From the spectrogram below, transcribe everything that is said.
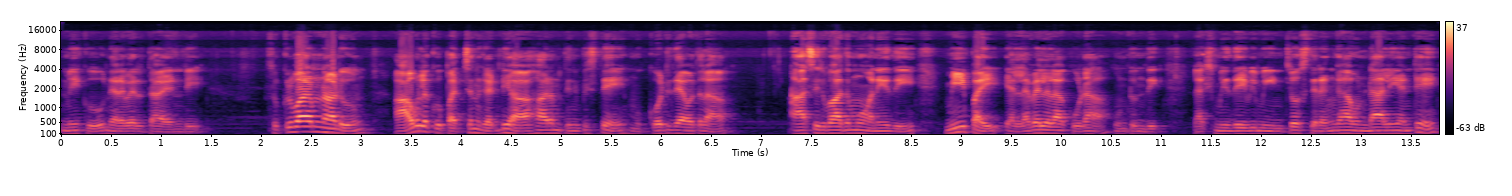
మీకు నెరవేరుతాయండి. శుక్రవారం నాడు ఆవులకు పచ్చని గడ్డి ఆహారం తినిపిస్తే ముక్కోటి దేవతల ఆశీర్వాదము అనేది మీపై ఎల్లవెల్లలా కూడా ఉంటుంది. లక్ష్మీదేవి మీ ఇంట్లో స్థిరంగా ఉండాలి అంటే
